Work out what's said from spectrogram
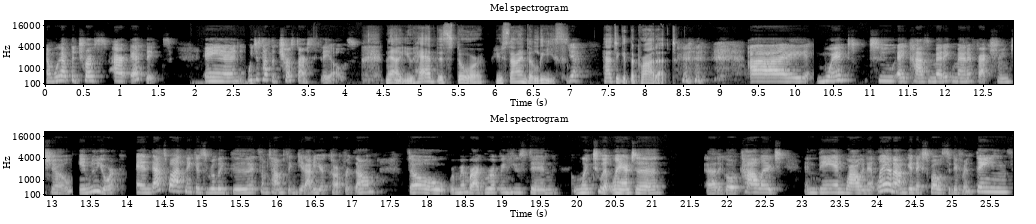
and we have to trust our ethics. And we just have to trust ourselves. Now, you had this store, you signed a lease. Yeah. How'd you get the product? I went to a cosmetic manufacturing show in New York. And that's why I think it's really good sometimes to get out of your comfort zone. So remember, I grew up in Houston, went to Atlanta uh, to go to college. And then while in Atlanta, I'm getting exposed to different things.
